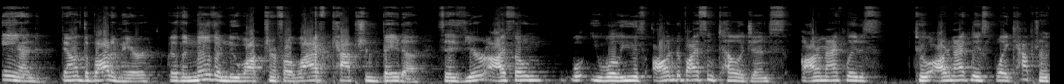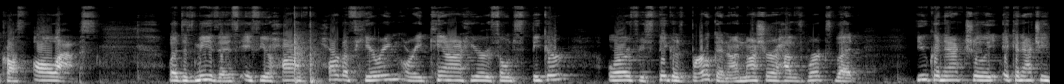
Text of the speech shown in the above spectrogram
And down at the bottom here, there's another new option for live caption beta. It says your iPhone will, you will use on-device intelligence automatically to, to automatically display captions across all apps. What this means is if you're hard, hard of hearing or you cannot hear your phone speaker, or if your speaker's broken, I'm not sure how this works, but you can actually, it can actually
